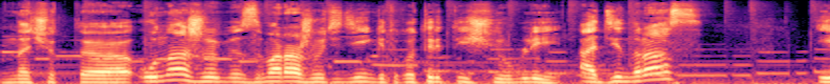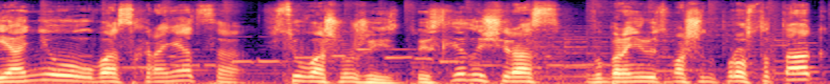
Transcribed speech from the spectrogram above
Значит, э, у нас же вы замораживаете деньги только 3000 рублей один раз, и они у вас хранятся всю вашу жизнь. То есть в следующий раз вы бронируете машину просто так.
